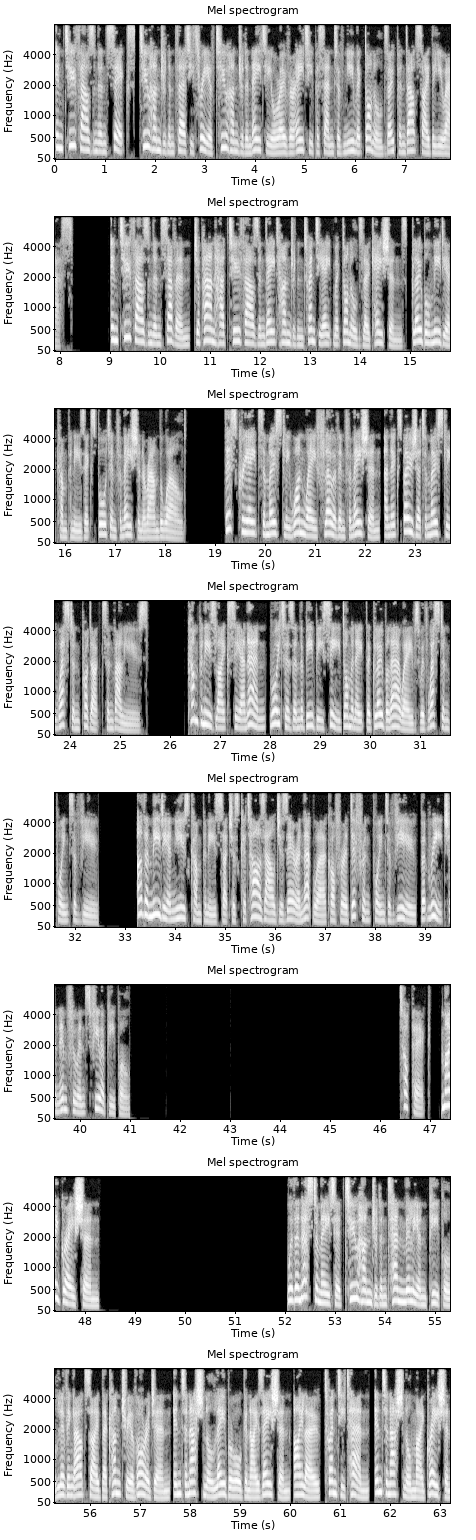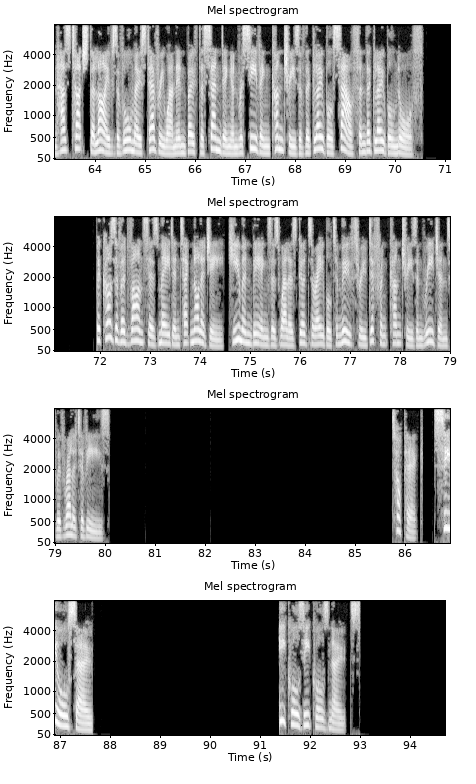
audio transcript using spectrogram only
In 2006, 233 of 280 or over 80% of new McDonald's opened outside the U.S. In 2007, Japan had 2,828 McDonald's locations. Global media companies export information around the world. This creates a mostly one-way flow of information, and exposure to mostly Western products and values. Companies like CNN, Reuters and the BBC dominate the global airwaves with Western points of view. Other media news companies such as Qatar's Al Jazeera network offer a different point of view, but reach and influence fewer people. Migration With an estimated 210 million people living outside their country of origin International Labour Organization ILO 2010, international migration has touched the lives of almost everyone in both the sending and receiving countries of the Global South and the Global North. Because of advances made in technology, human beings as well as goods are able to move through different countries and regions with relative ease. Topic. See also equals equals notes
